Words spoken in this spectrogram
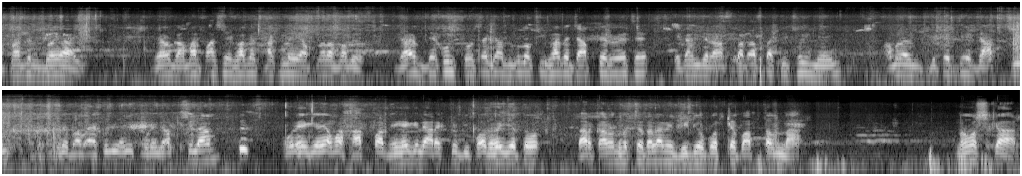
আপনাদের দয়ায়। যাই হোক, আমার পাশে এভাবে থাকলেই আপনারা হবে। যাই হোক, দেখুন সর্ষে গাছগুলো কীভাবে জাপতে রয়েছে। এখান যে রাস্তা টাস্তা কিছুই নেই। আমরা ভিতর দিয়ে যাচ্ছি। বাবা, এখনই আমি পড়ে যাচ্ছিলাম। পড়ে গিয়ে আমার হাত পা ভেঙে গেলে আরেকটু বিপদ হয়ে যেত। তার কারণ হচ্ছে তাহলে আমি ভিডিও করতে পারতাম না। Namaskar.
